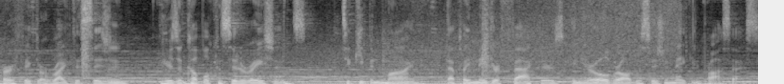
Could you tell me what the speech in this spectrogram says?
perfect or right decision, here's a couple considerations to keep in mind that play major factors in your overall decision making process.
